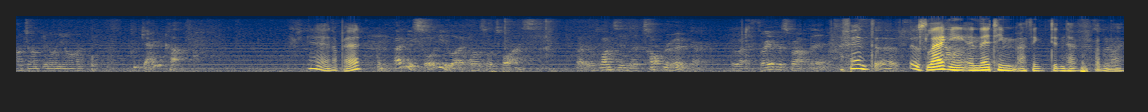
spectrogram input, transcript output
I'll jump in on your good game cup. Yeah, not bad. I only saw you like once or twice. But it was once in the top room. Like three of us were up there. I found uh, it was lagging and their team, I think, didn't have, I don't know.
